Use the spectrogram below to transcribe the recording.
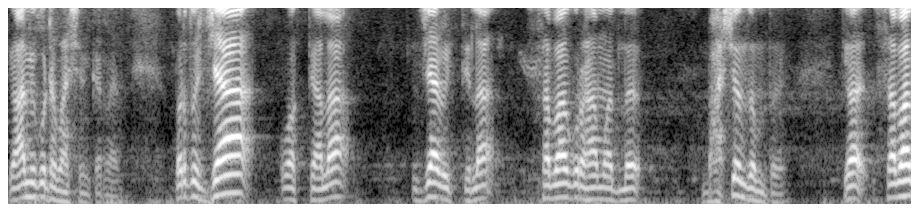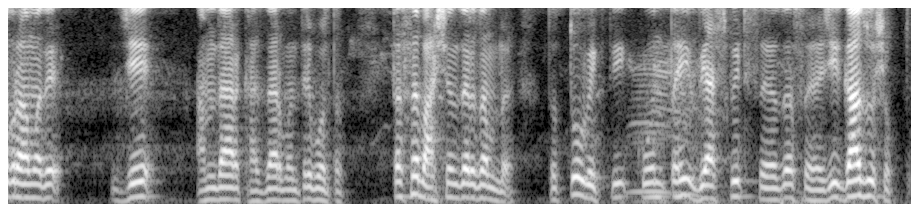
किंवा आम्ही कुठं भाषण करणार? परंतु ज्या वक्त्याला ज्या व्यक्तीला सभागृहामधलं भाषण जमतं किंवा सभागृहामध्ये जे आमदार खासदार मंत्री बोलतात तसं भाषण जर जमलं तर तो व्यक्ती कोणतंही व्यासपीठ सहजासहजी गाजू शकतो.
